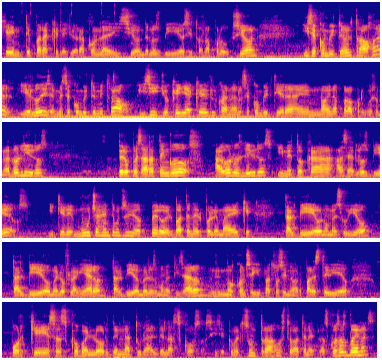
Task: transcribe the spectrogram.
gente para que le ayudara con la edición de los videos y toda la producción. Y se convirtió en el trabajo de él. Y él lo dice, me se convirtió en mi trabajo. Y sí, yo quería que el canal se convirtiera en una vaina para promocionar los libros, pero pues ahora tengo dos. Hago los libros y me toca hacer los videos. Y tiene mucha gente, mucho seguidor, pero él va a tener el problema de que tal video no me subió, tal video me lo flaguearon, tal video me lo desmonetizaron, no conseguí patrocinador para este video, porque ese es como el orden natural de las cosas. Si se convierte en un trabajo, usted va a tener las cosas buenas,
